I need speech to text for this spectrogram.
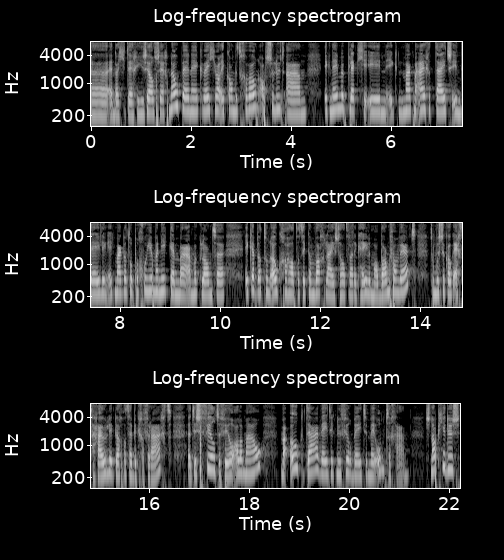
Uh, en dat je tegen jezelf zegt: No panic, weet je wel, ik kan dit gewoon absoluut aan. Ik neem mijn plekje in. Ik maak mijn eigen tijdsindeling. Ik maak dat op een goede manier kenbaar aan mijn klanten. Ik heb dat toen ook gehad dat ik een wachtlijst had waar ik helemaal bang van werd. Toen moest ik ook echt huilen. Ik dacht: Wat heb ik gevraagd? Het is veel te veel allemaal. Maar ook daar weet ik nu veel beter mee om te gaan. Snap je dus?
